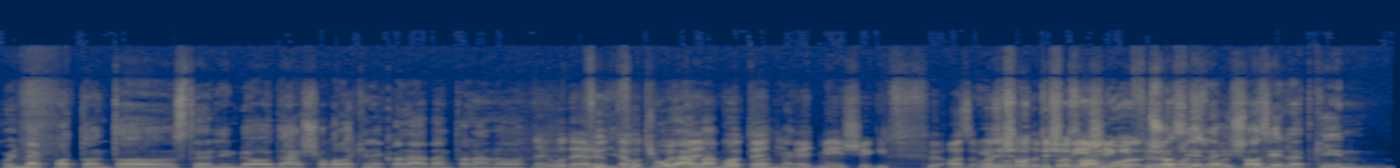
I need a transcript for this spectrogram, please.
hogy megpattant a Sterling beadása valakinek a lábán talán a Na jó, de előtte ott volt egy, volt egy, egy mélységi fő, az, az, az, ott is az angol. És azért, és azért lett kén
